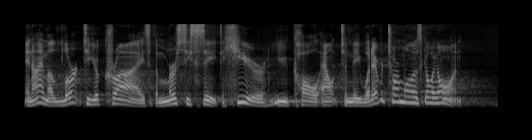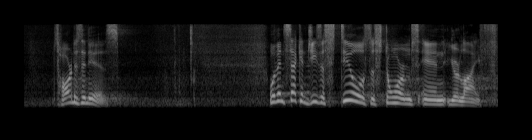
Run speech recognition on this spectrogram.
and I am alert to your cries at the mercy seat to hear you call out to me, whatever turmoil is going on, as hard as it is. Well, then, second, Jesus stills the storms in your life.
